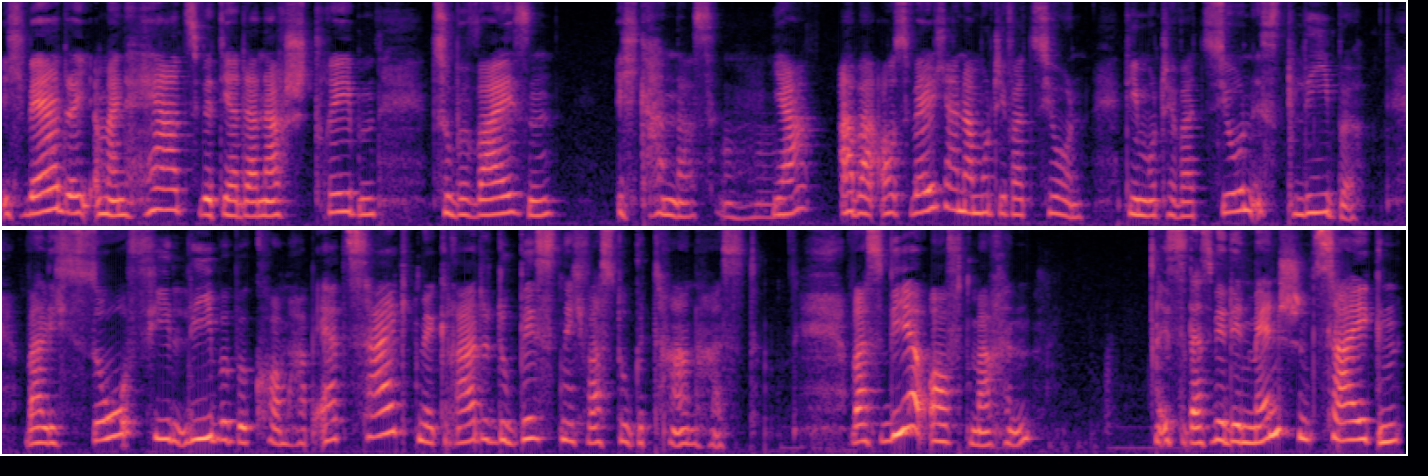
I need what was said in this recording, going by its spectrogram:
Ich werde, mein Herz wird ja danach streben, zu beweisen, ich kann das. Mhm. Ja, aber aus welch einer Motivation? Die Motivation ist Liebe, weil ich so viel Liebe bekommen habe. Er zeigt mir gerade, du bist nicht, was du getan hast. Was wir oft machen, ist, dass wir den Menschen zeigen,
